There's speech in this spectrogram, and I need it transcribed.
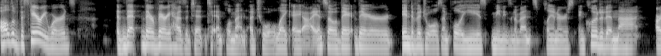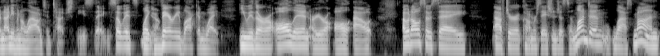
all of the scary words that they're very hesitant to implement a tool like AI. And so their their individuals, employees, meetings and events planners included in that are not even allowed to touch these things. So it's like yeah. very black and white. You either are all in or you're all out. I would also say after a conversation just in London last month,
